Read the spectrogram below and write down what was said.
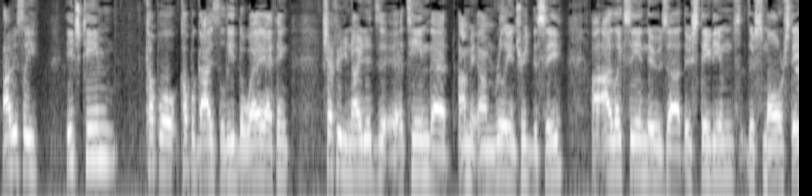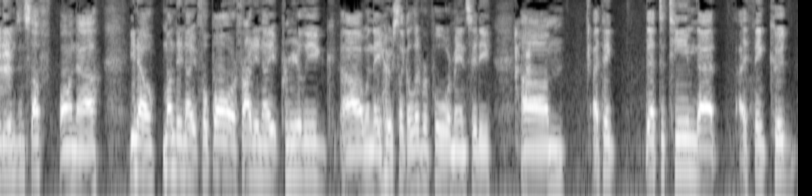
obviously, each team, couple couple guys to lead the way. I think Sheffield United's a, team that I'm I'm really intrigued to see. I like seeing those uh, those stadiums, those smaller stadiums and stuff on uh, you know Monday night football or Friday night Premier League uh, when they host like a Liverpool or Man City. Um, I think that's a team that I think could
